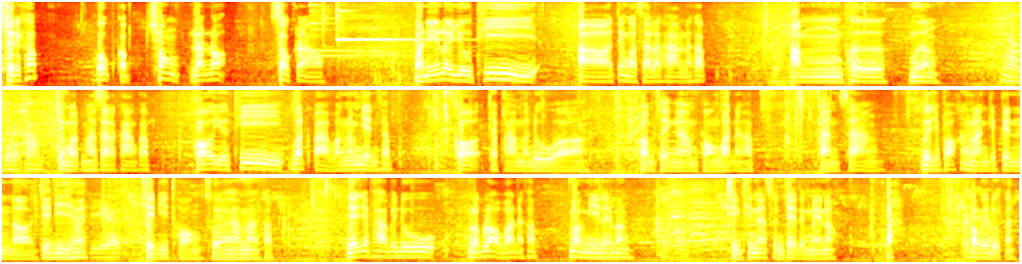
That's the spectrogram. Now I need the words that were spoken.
สวัสดีครับ พบกับช่องลัดเลาะซอกกราว วันนี้เราอยู่ที่อ่าจังหวัดสารคามนะครับอำเภอเมืองงานสารคามจังหวัดมหาสารคามครับ ก็อยู่ที่วัดป่าวังน้ำเย็นครับ ก็จะพามาดูเอ่อความสวยงามของวัดนะครับ การสร้างโดยเฉพาะข้างหลังจะเป็นเจดีใช่ไหมดีครับเจดีทองสวยงามมากครับ เดี๋ยวจะพาไปดูรอบๆวัดนะครับ ว่ามีอะไรบ้าง สิ่งที่น่าสนใจตรงไหนเนาะไปเข้าไปดูกัน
